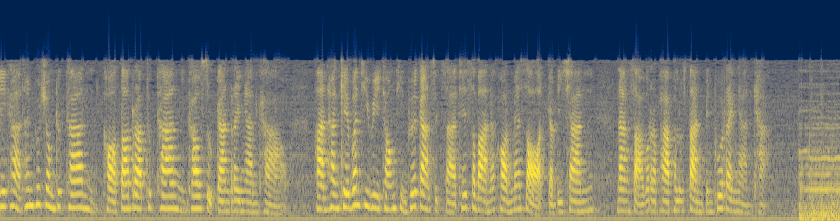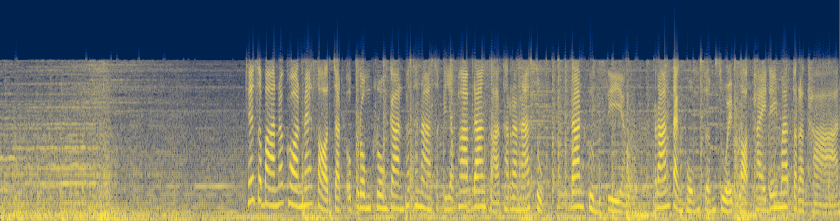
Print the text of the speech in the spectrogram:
สวัสดีค่ะท่านผู้ชมทุกท่าน ขอต้อนรับทุกท่านเข้าสู่การรายงานข่าว ผ่านทางเคเบิลทีวีท้องถิ่นเพื่อการศึกษาเทศบาลนครแม่สอดกับดิฉัน นางสาววรภาพลุตันเป็นผู้รายงานค่ะ เทศบาลนครแม่สอดจัดอบรมโครงการพัฒนาศักยภาพด้านสาธารณสุข ด้านกลุ่มเสี่ยง ร้านแต่งผมเสริมสวยปลอดภัยได้มาตรฐาน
